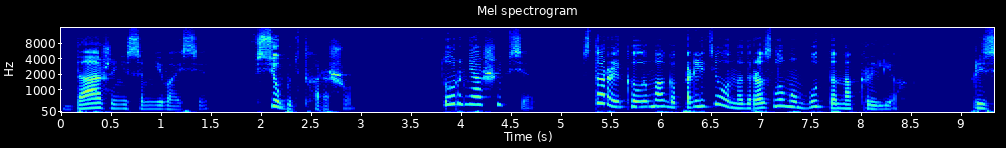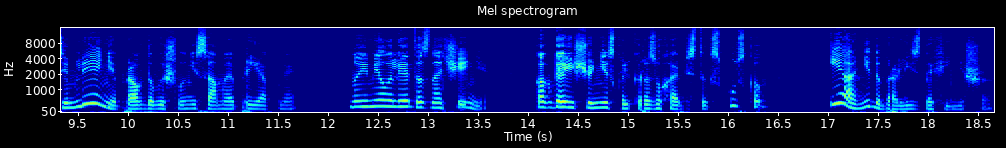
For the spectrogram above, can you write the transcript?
Даже не сомневайся. Все будет хорошо. Тор не ошибся. Старая колымага пролетела над разломом, будто на крыльях. Приземление, правда, вышло не самое приятное. Но имело ли это значение, когда еще несколько разухабистых спусков, и они добрались до финиша?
